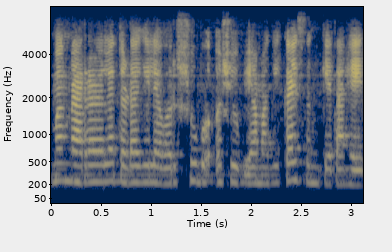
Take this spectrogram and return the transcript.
मग नारळाला तडा गेल्यावर शुभ अशुभ यामागे काय संकेत आहेत?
